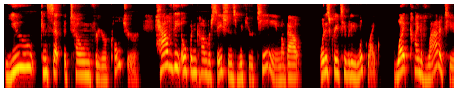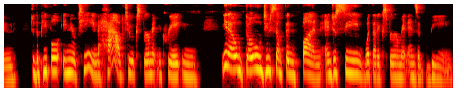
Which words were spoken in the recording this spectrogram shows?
you can set the tone for your culture. Have the open conversations with your team about what does creativity look like? What kind of latitude do the people in your team have to experiment and create and you know, go do something fun and just see what that experiment ends up being.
